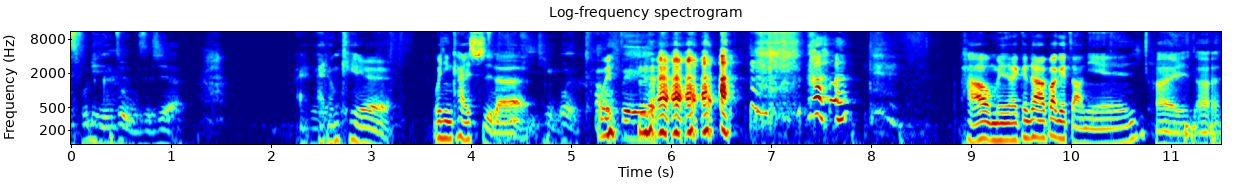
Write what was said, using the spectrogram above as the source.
伏地挺身做五十下。I I don't care，我已经开始了。我。好，我们来跟大家拜个早年，嗨，大家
